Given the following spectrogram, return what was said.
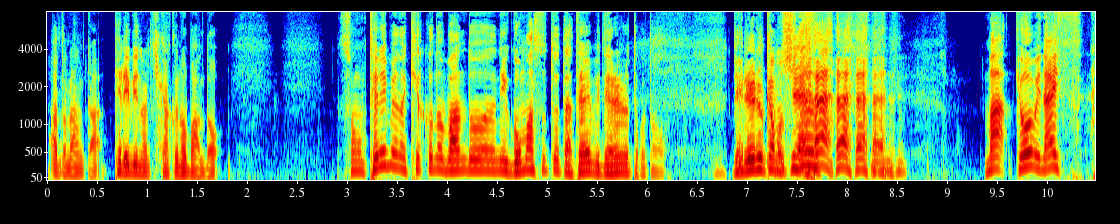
あとなんか、テレビの企画のバンド。そのテレビの企画のバンドにゴマすって言ったらテレビ出れるってこと？出れるかもしれん まあ、興味ないっす。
